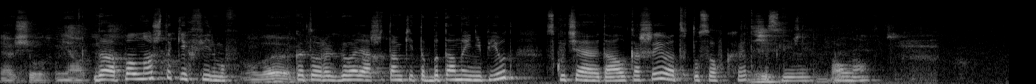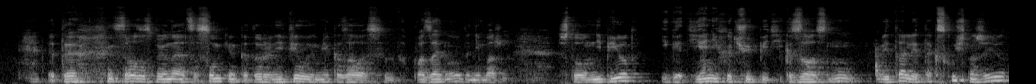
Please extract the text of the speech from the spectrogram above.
Я вообще вот у меня вот, Да, полно же таких фильмов, ну да. в которых говорят, что там какие-то ботаны не пьют, скучают, а алкаши вот в тусовках это Есть. счастливые. Полно. Это сразу вспоминается Сомкин, который не пил, и мне казалось, позать, ну это не важно, что он не пьет и говорит, я не хочу пить. И казалось, ну, Виталий так скучно живет.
